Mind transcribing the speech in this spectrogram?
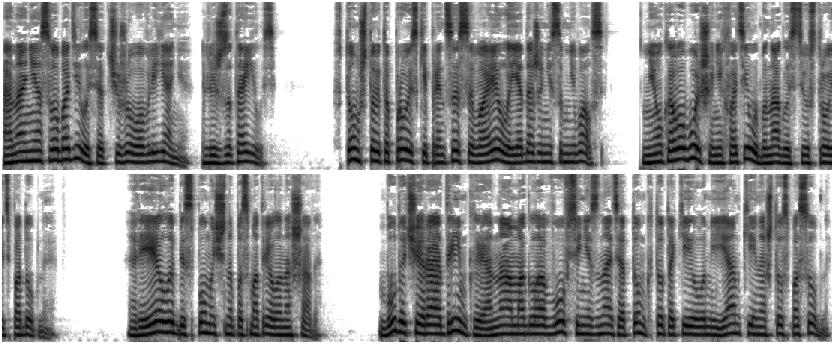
Она не освободилась от чужого влияния, лишь затаилась. В том, что это происки принцессы Ваэллы, я даже не сомневался. Ни у кого больше не хватило бы наглости устроить подобное. Риэлла беспомощно посмотрела на Шада. Будучи раадримкой, она могла вовсе не знать о том, кто такие ламиянки и на что способны.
